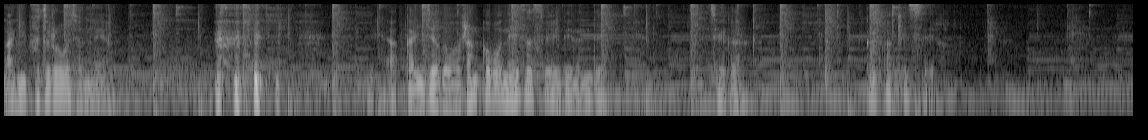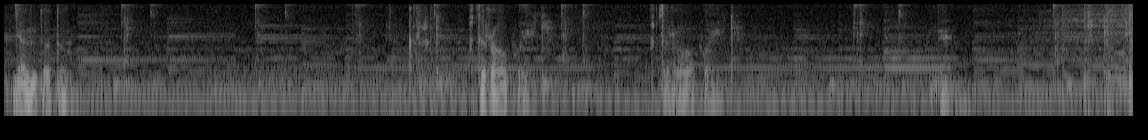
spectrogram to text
많이 부드러워졌네요. 네, 아까 이 작업을 한꺼번에 했었어야 되는데 제가 깜빡했어요. 연도도 그렇게 부드러워 보이게 부드러워 보이게 네 이렇게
